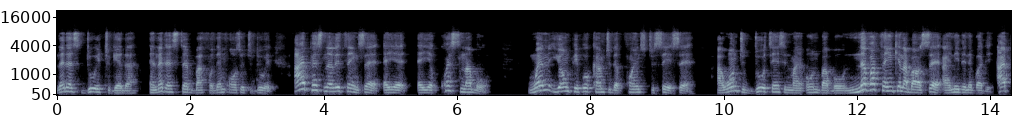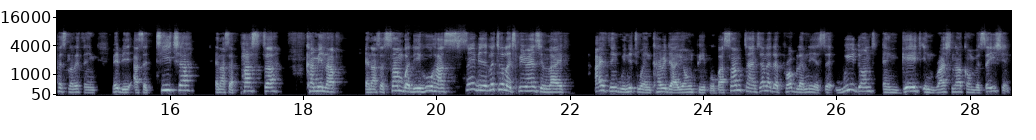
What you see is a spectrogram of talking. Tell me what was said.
Let us do it together and let us step back for them also to do it. I personally think, a, a, a questionable when young people come to the point to say, sir, I want to do things in my own bubble, never thinking about, say, I need anybody. I personally think maybe as a teacher and as a pastor coming up and as a somebody who has maybe a little experience in life, I think we need to encourage our young people. But sometimes another problem is that we don't engage in rational conversation.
